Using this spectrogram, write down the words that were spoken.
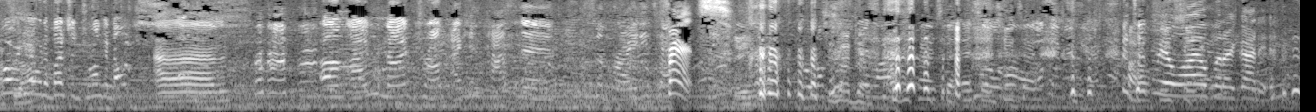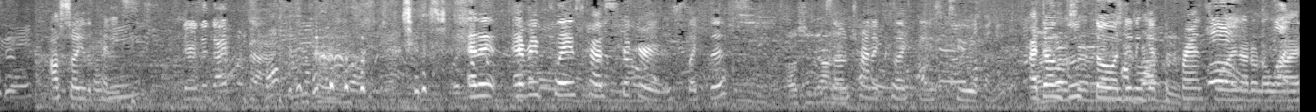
We're over here with a bunch of drunk adults. Um, Um, I'm not drunk. I can pass a France. She's not done. Did you pass the SAT test? It took me a while, but I got it. I'll show you the pennies. There's a diaper bag. And it, every place has stickers like this. Oh, she got So I'm trying to collect these two. I done goofed though and didn't get the France one. I don't know why.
